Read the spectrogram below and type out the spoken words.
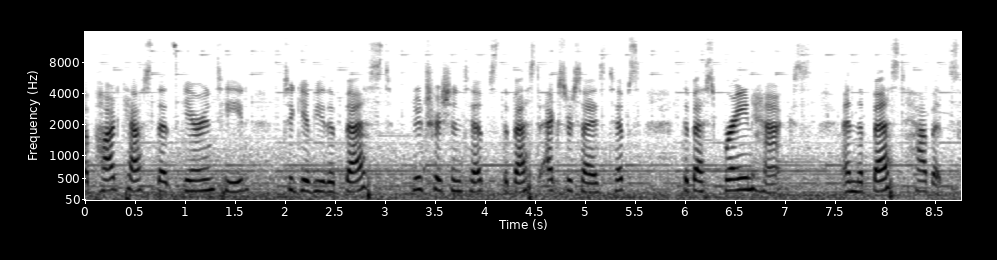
A podcast that's guaranteed to give you the best nutrition tips, the best exercise tips, the best brain hacks, and the best habits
